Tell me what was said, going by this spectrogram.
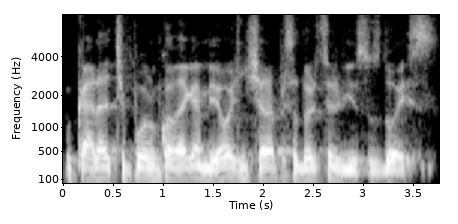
o cara, tipo, um colega meu, a gente era prestador de serviço, os dois.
